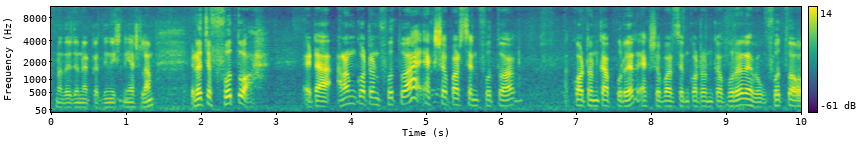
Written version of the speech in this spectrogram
আপনাদের জন্য একটা জিনিস নিয়ে আসলাম। এটা হচ্ছে ফতুয়া। এটা আরং কটন ফতুয়া, একশো পার্সেন্ট ফতুয়া, কটন কাপড়ের একশো পার্সেন্ট কটন কাপড়ের এবং ফতুয়াও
